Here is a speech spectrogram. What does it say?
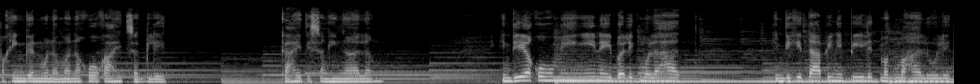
Pakinggan mo naman ako kahit saglit. Kahit isang hinga lang. Hindi ako humihingi na ibalik mo lahat Hindi kita pinipilit magmahal ulit.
